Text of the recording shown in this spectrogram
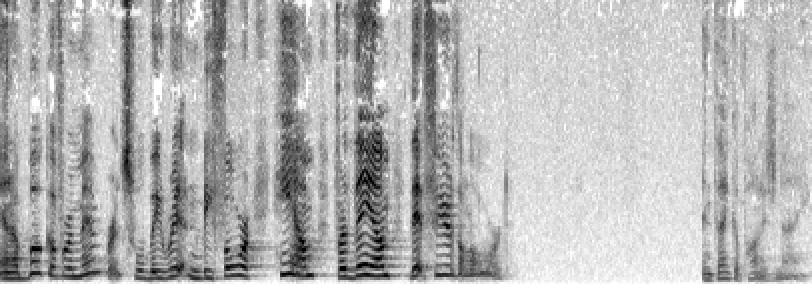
And a book of remembrance will be written before Him for them that fear the Lord and think upon His name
